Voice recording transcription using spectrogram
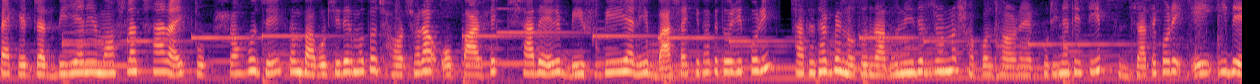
প্যাকেটজাত বিরিয়ানির মশলা ছাড়াই খুব সহজে একদম বাবুর্চিদের মতো ঝরঝরা ও পারফেক্ট স্বাদের বিফ বিরিয়ানি বাসায় কীভাবে তৈরি করি। সাথে থাকবে নতুন রাঁধুনিদের জন্য সকল ধরনের খুঁটিনাটি টিপস যাতে করে এই ঈদে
